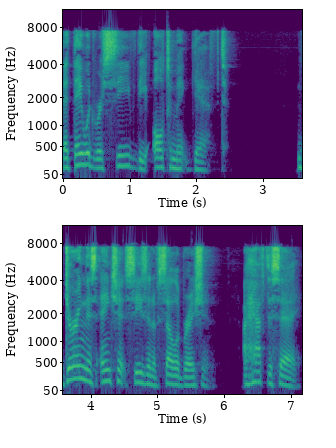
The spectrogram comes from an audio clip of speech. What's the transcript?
that they would receive the ultimate gift. During this ancient season of celebration, I have to say,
